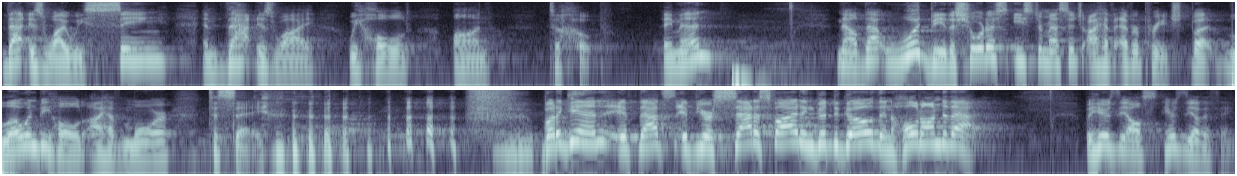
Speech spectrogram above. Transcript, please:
That is why we sing. And that is why we hold on to hope. Amen? Now, that would be the shortest Easter message I have ever preached, but lo and behold, I have more to say. but again, if that's if you're satisfied and good to go, then hold on to that. But here's the here's the other thing.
